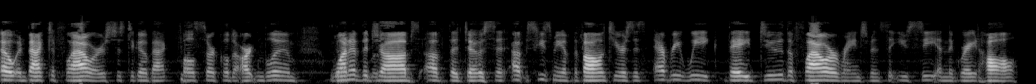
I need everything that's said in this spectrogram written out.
oh, and back to flowers, just to go back full circle to Art in Bloom. One of the jobs of the docent, uh, excuse me, of the volunteers is every week they do the flower arrangements that you see in the Great Hall.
